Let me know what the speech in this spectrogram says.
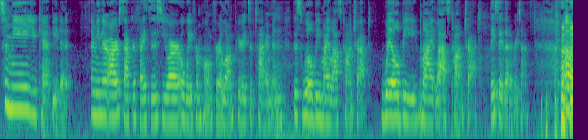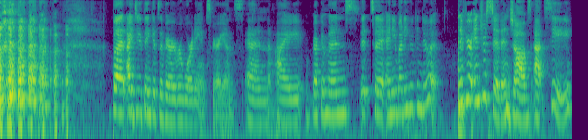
to me, you can't beat it. I mean, there are sacrifices. You are away from home for long periods of time, and this will be my last contract. Will be my last contract. They say that every time. Um, but I do think it's a very rewarding experience, and I recommend it to anybody who can do it. And if you're interested in jobs at sea,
